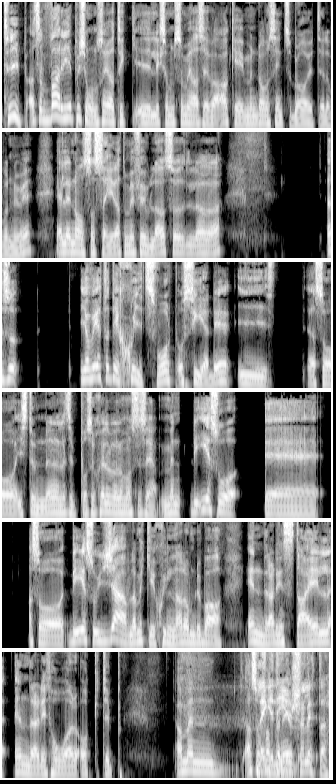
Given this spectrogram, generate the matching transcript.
typ, alltså varje person som jag tycker, eh, liksom som jag säger, okej men de ser inte så bra ut eller vad det nu är. Eller någon som säger att de är fula, så lalala. Alltså, jag vet att det är skitsvårt att se det i, alltså, i stunden eller typ på sig själv eller vad man ska säga. Men det är så, eh, alltså det är så jävla mycket skillnad om du bara ändrar din style, ändrar ditt hår och typ Ja men, alltså Lägger ner sig lite.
